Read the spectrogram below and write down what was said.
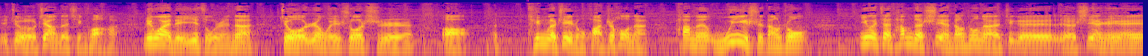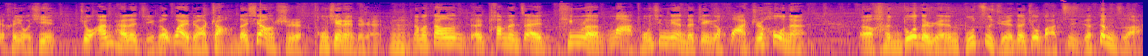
就就有这样的情况哈。另外的一组人呢，就认为说是哦，听了这种话之后呢，他们无意识当中，因为在他们的试验当中呢，这个呃试验人员很有心，就安排了几个外表长得像是同性恋的人。嗯，那么当呃他们在听了骂同性恋的这个话之后呢，呃，很多的人不自觉的就把自己的凳子啊。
